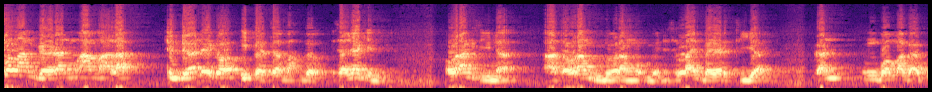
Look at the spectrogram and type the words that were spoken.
pelanggaran muamalah dendanya kok ibadah mahdoh. Misalnya gini, orang zina atau orang bunuh orang mukmin selain bayar dia kan umpama gak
